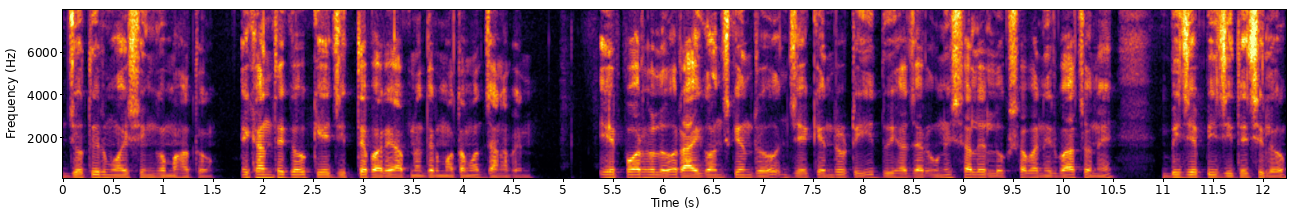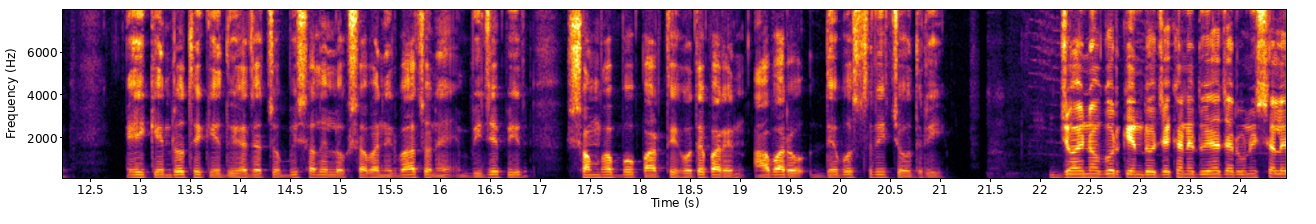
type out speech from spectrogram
জ্যোতির্ময় সিংহ মাহাতো। এখান থেকেও কে জিততে পারে আপনাদের মতামত জানাবেন। এরপর হলো রায়গঞ্জ কেন্দ্র, যে কেন্দ্রটি দুই হাজার উনিশ সালের লোকসভা নির্বাচনে বিজেপি জিতেছিল এই কেন্দ্র থেকে দুই হাজার চব্বিশ সালের লোকসভা নির্বাচনে বিজেপির সম্ভাব্য প্রার্থী হতে পারেন আবারও দেবশ্রী চৌধুরী। জয়নগর কেন্দ্র, যেখানে দুই হাজার উনিশ সালে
